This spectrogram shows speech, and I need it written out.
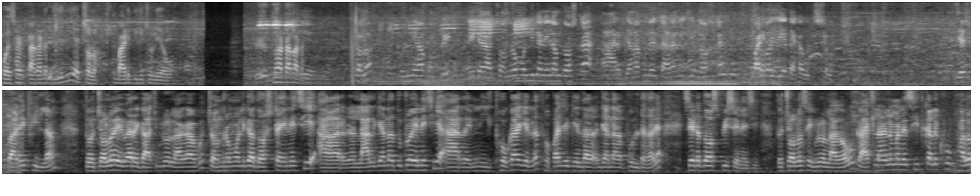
পয়সার টাকাটা দিয়ে দিয়ে চলো বাড়ির দিকে চলে যাব। না টাকাটা। চলো ফুল নেওয়া কমপ্লিট এটা চন্দ্রমল্লিকা নিলাম দশটা আর গাঁদা ফুলের চারা নিয়েছি দশটা। বাড়িতে গিয়ে দেখা করছি চলো। জাস্ট বাড়ি ফিরলাম। তো চলো এবারে গাছগুলো লাগাবো। চন্দ্রমল্লিকা দশটা এনেছি, আর লাল গেঁদা দুটো এনেছি, আর এমনি থোকা গেঁদা থোপা যে গেঁদা গেঁদা ফুলটা থাকে, সেটা দশ পিস এনেছি। তো চলো সেগুলো লাগাবো। গাছ লাগালে মানে শীতকালে খুব ভালো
